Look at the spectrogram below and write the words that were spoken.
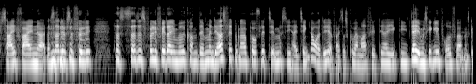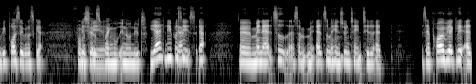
sci-fi-nørder, så er det jo selvfølgelig, så, så er det selvfølgelig fedt at imødekomme dem, men det er også fedt nogle gange at puffe lidt til dem og sige, har I tænkt over, at det her faktisk også kunne være meget fedt? Det har I, ikke lige, det har I måske ikke lige prøvet før, men skal vi ikke prøve at se, hvad der sker? Får til vi, at springe ud i noget nyt. Ja, lige præcis. Ja. ja. Øh, men altid, altså, med, altid med hensyn til, at altså, jeg prøver virkelig at,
